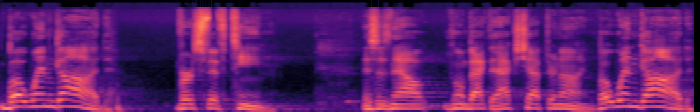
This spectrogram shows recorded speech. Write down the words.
But when God, verse 15, this is now going back to Acts chapter 9. But when God,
